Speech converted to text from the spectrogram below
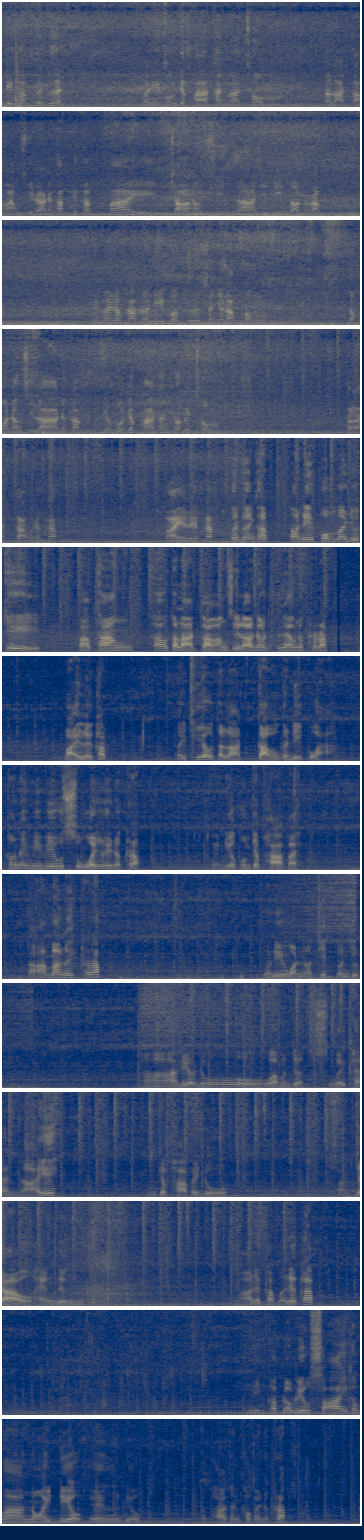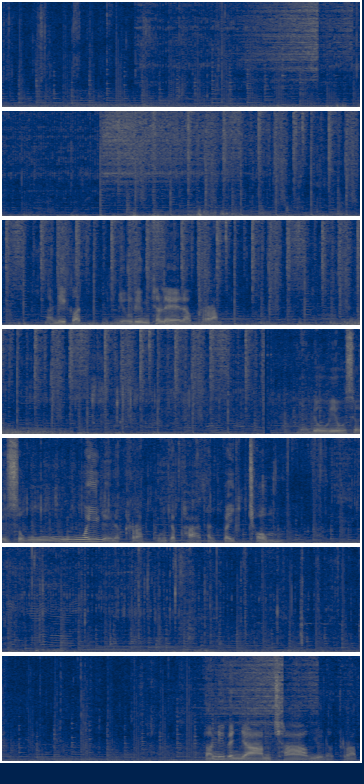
สดีครับเพื่อนๆ วันนี้ผมจะพาท่านมาชมตลาดเก่าอ่างศิลานะครับนี่ครับป้ายชาวอ่างศิลายินดีต้อนรับ เห็นไหมล่ะครับ แล้วนี่ก็คือสัญลักษณ์ของตำบลอ่างศิลานะครับ เดี๋ยวผมจะพาท่านเข้าไปชม ตลาดเก่านะครับ ไปเลยครับเพื่อนๆครับ ตอนนี้ผมมาอยู่ที่ปากทางเข้าตลาดเก่าอ่างศิลาแล้วนะครับ ไปเลยครับ ไปเที่ยวตลาดเก่ากันดีกว่า ข้างในมีวิวสวยเลยนะครับ เดี๋ยวผมจะพาไป ตามมาเลยครับ วันนี้วันอาทิตย์วันหยุดเดี๋ยวดูว่ามันจะสวยแค่ไหน ผมจะพาไปดูศาลเจ้าแห่งหนึ่ง มาเลยครับ มาเลยครับ นี่ครับ เราเลี้ยวซ้ายเข้ามาหน่อยเดียวเองเดี๋ยวจะพาท่านเข้าไปนะครับอันนี้ก็อยู่ริมทะเลแล้วครับ เดี๋ยวดูวิวสวยๆเลยนะครับ ผมจะพาท่านไปชม อนนี้เป็นยามเช้าอยู่นะครับ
